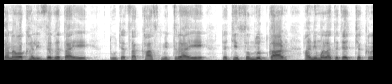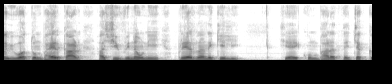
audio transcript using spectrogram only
तणावाखाली जगत आहे. तू त्याचा खास मित्र आहे त्याची समजूत काढ आणि मला त्याच्या चक्रव्यूहातून बाहेर काढ अशी विनवणी प्रेरणाने केली. हे ऐकून भारतने चक्क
